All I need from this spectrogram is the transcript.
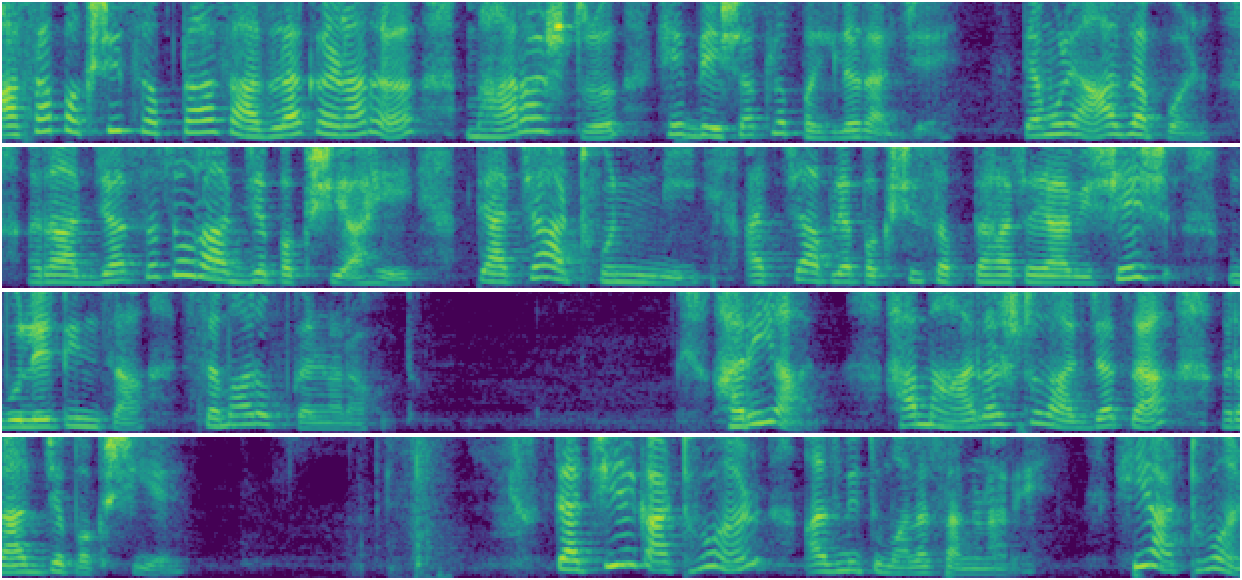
असा पक्षी सप्ताह साजरा करणारं महाराष्ट्र हे देशातलं पहिलं राज्य आहे. त्यामुळे आज आपण राज्याचा जो राज्य पक्षी आहे त्याच्या आठवणींनी आजच्या आपल्या पक्षी सप्ताहाच्या या विशेष बुलेटिनचा समारोप करणार आहोत. हरियाल हा महाराष्ट्र राज्याचा राज्य पक्षी आहे. त्याची एक आठवण आज मी तुम्हाला सांगणार आहे. ही आठवण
